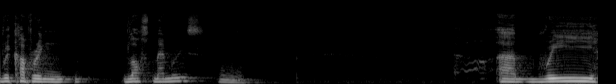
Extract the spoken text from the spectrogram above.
recovering lost memories um, re.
